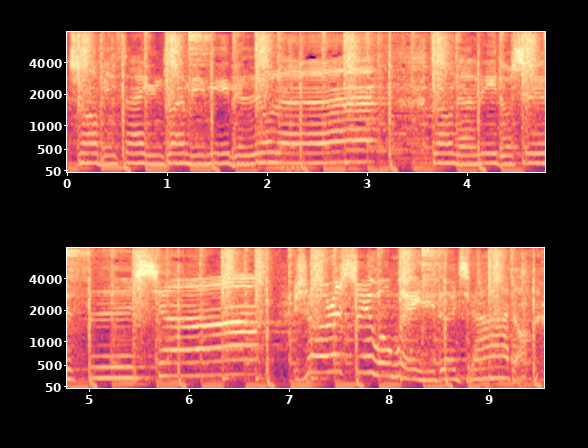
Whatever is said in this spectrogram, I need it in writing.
照片在云端秘密被浏览，到哪里都是思想。有人是我唯一的，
